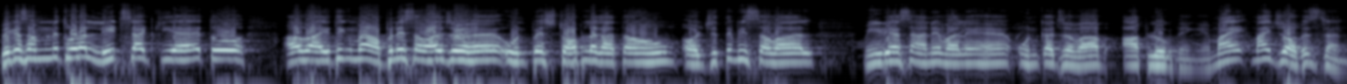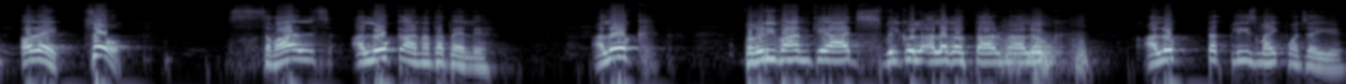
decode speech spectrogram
बिकॉज़ हमने थोड़ा लेट स्टार्ट किया है तो अब आई थिंक मैं अपने सवाल जो है उन पे स्टॉप लगाता हूँ और जितने भी सवाल मीडिया से आने वाले हैं उनका जवाब आप लोग देंगे। My my job is done alright so सवाल आलोक का आना था पहले। आलोक पगड़ी बाँध के आज बिल्कुल अलग अवतार में आलोक। आलोक तक प्लीज़ माइक पहुंचाइए।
